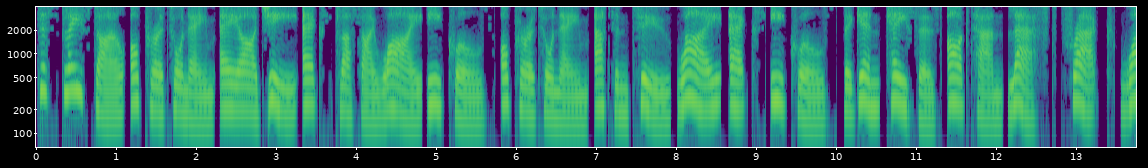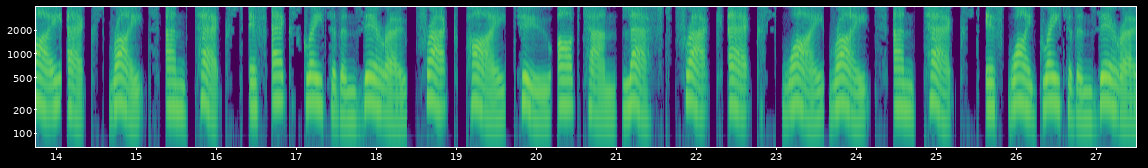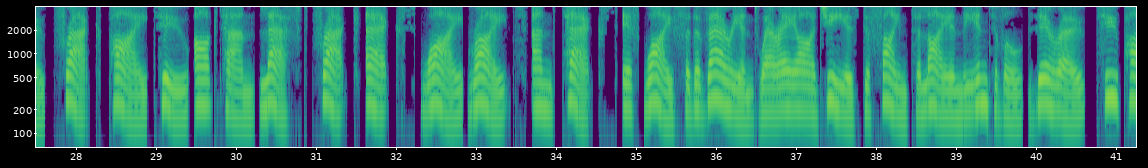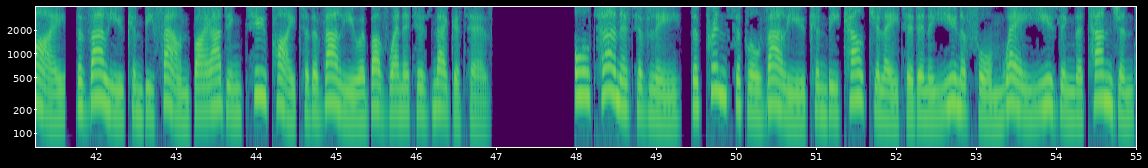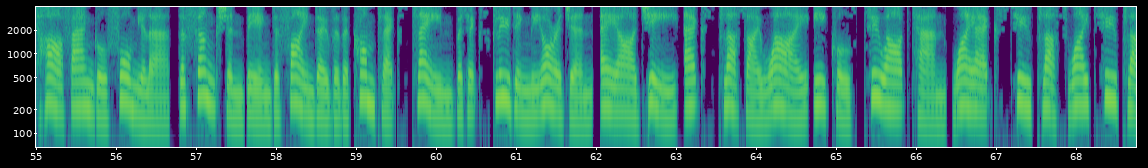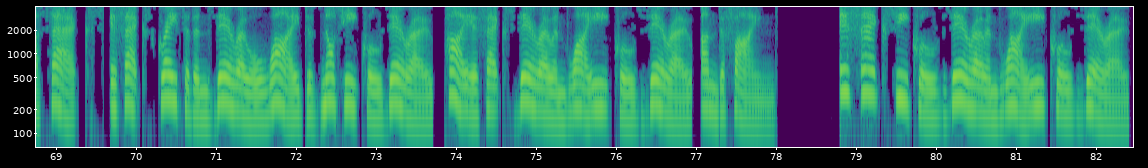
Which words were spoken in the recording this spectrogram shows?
Display style operator name arg x plus i y equals operator name atan 2 y x equals begin cases arctan left frac y x right and text if x greater than 0 frac pi 2 arctan left frac x y right and text if y greater than 0 frac pi 2 arctan left frac x y right and text if y for the variant where arg is defined to lie in the interval 0 2 pi the value can be found by adding 2 pi to the value above when it is negative Alternatively, the principal value can be calculated in a uniform way using the tangent half-angle formula, the function being defined over the complex plane but excluding the origin, arg x plus iy equals 2 arctan yx2 plus y2 plus x if x greater than 0 or y does not equal 0, pi if x 0 and y equals 0, undefined. If x equals 0 and y equals 0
